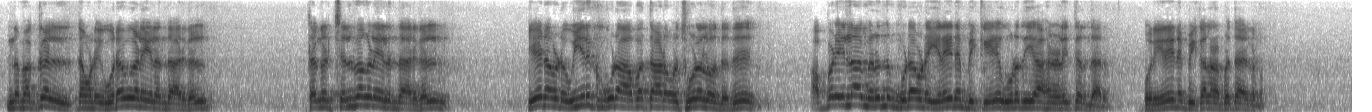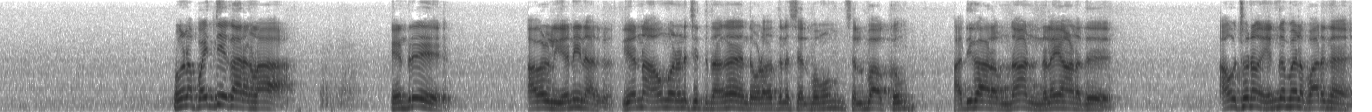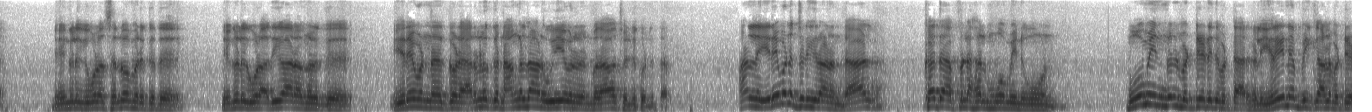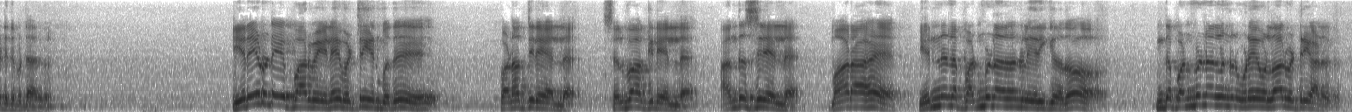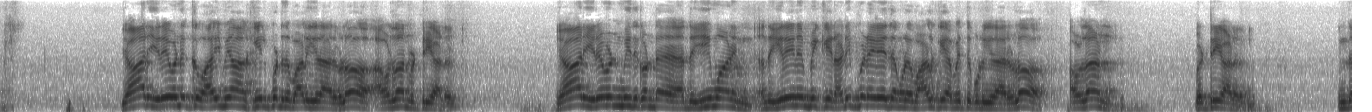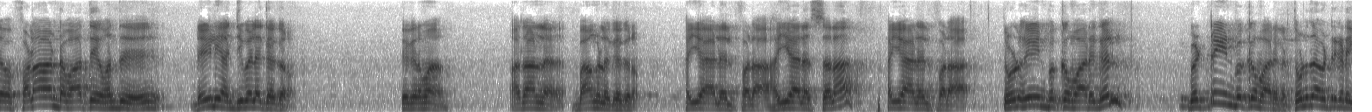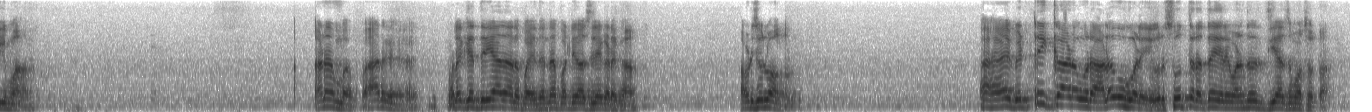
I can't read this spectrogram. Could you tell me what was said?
இந்த மக்கள் தங்களுடைய உறவுகளை இழந்தார்கள் தங்கள் செல்வங்களை இழந்தார்கள். ஏன் அவருடைய உயிருக்கு கூட ஆபத்தான ஒரு சூழல் வந்தது? அப்படியெல்லாம் இருந்தும் கூட அவருடைய இறை நம்பிக்கையை உறுதியாக நிலைத்திருந்தார். ஒரு இறை நம்பிக்கையால் அப்படி தான் இருக்கணும். இவங்களாம் பைத்தியக்காரங்களா? என்று அவர்கள் எண்ணினார்கள். ஏன்னா அவங்க நினச்சிட்டு இருந்தாங்க இந்த உலகத்தில் செல்வமும் செல்வாக்கும் அதிகாரம் தான் நிலையானது. அவங்க சொன்னாங்க எங்கள் மேலே பாருங்கள் எங்களுக்கு இவ்வளோ செல்வம் இருக்குது. எங்களுக்கு இவ்வளோ அதிகாரம் இருக்குது இறைவனுடைய அருளுக்கு நாங்கள் தான் உரியவர்கள் என்பதாக சொல்லிக் கொடுத்தார். ஆனால் இறைவன் சொல்கிறான் என்றால் கத அஃப்லஹல் ஊன் மூமின்கள் வெற்றியடைந்து விட்டார்கள் இறை நம்பிக்கையால் வெற்றியடைந்து விட்டார்கள். இறைவனுடைய பார்வையிலே வெற்றி என்பது பணத்திலே அல்ல செல்வாக்கிலே அல்ல அந்தஸ்திலே அல்ல. மாறாக என்னென்ன பண்பு நலன்கள் இருக்கிறதோ இந்த பண்பு நலன்கள் உடையவர்கள் தான் வெற்றியாளர்கள். யார் இறைவனுக்கு வாய்மையாக கீழ்ப்படுத்து வாழ்கிறார்களோ அவர்தான் வெற்றியாளர்கள். யார் இறைவன் மீது கொண்ட அந்த ஈமானின் அந்த இறை நம்பிக்கையின் அடிப்படையிலே தங்களுடைய வாழ்க்கையை அமைத்துக் கொள்கிறார்களோ அவள்தான் வெற்றியாளர்கள். இந்த ஃபலான்ற வார்த்தையை வந்து டெய்லி அஞ்சு வேளை கேட்குறோம். கேட்குறோமா? அதான்ல பாங்கில் கேட்குறோம். ஐயா அலல் ஃபலா ஐயா அலல் சலா ஐயா அலல் ஃபலா. தொழுகையின் பக்கம் வாருங்கள் வெற்றியின் பக்கம் வாருங்கள். தொழுதா வெற்றி கிடைக்குமா? ஆனால் பாருங்க உழைக்க தெரியாத ஆளுப்பா இது என்ன பள்ளிவாசலே கிடக்கான். அப்படி சொல்லுவாங்க. ஆக வெற்றிக்கான ஒரு அளவுகோலை ஒரு சூத்திரத்தை இறைவன் வந்து வித்தியாசமாக சொல்கிறான்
